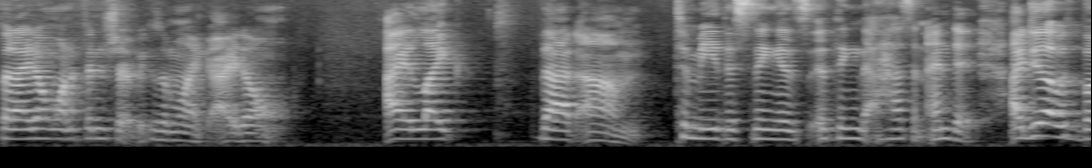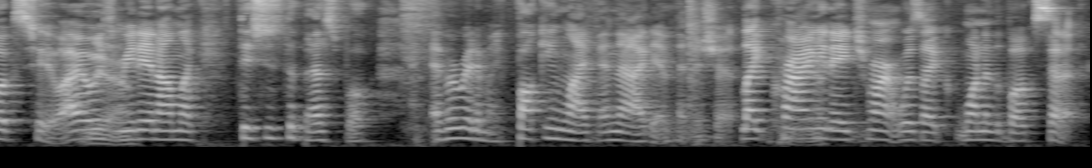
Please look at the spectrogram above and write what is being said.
but I don't want to finish it because I'm like I don't. I like that. Um, to me, this thing is a thing that hasn't ended. I do that with books too. I always Yeah. read it and I'm like, this is the best book I've ever read in my fucking life, and then I didn't finish it. Like Crying in H Mart was like one of the books that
